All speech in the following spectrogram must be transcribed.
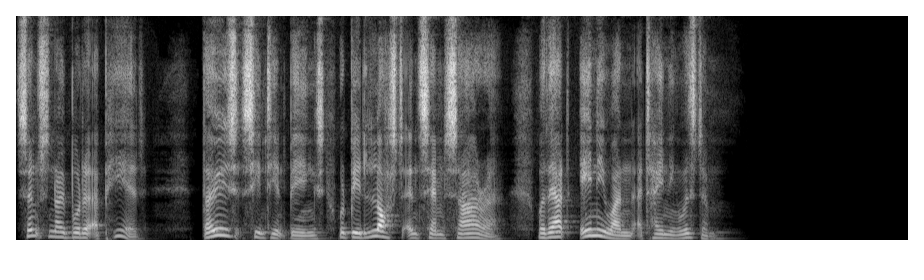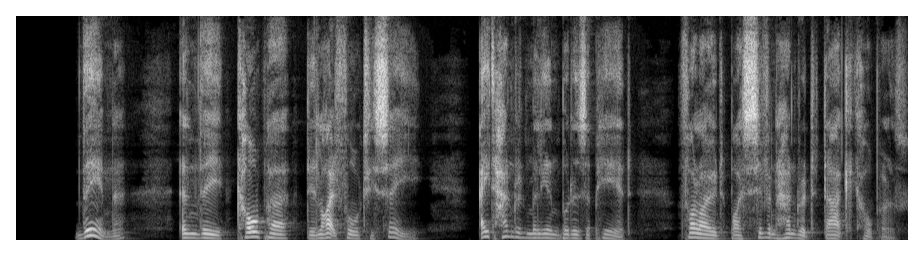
Since no Buddha appeared, those sentient beings would be lost in samsara, without anyone attaining wisdom. Then, in the Kalpa Delightful to See, 800 million Buddhas appeared, followed by 700 dark Kalpas.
